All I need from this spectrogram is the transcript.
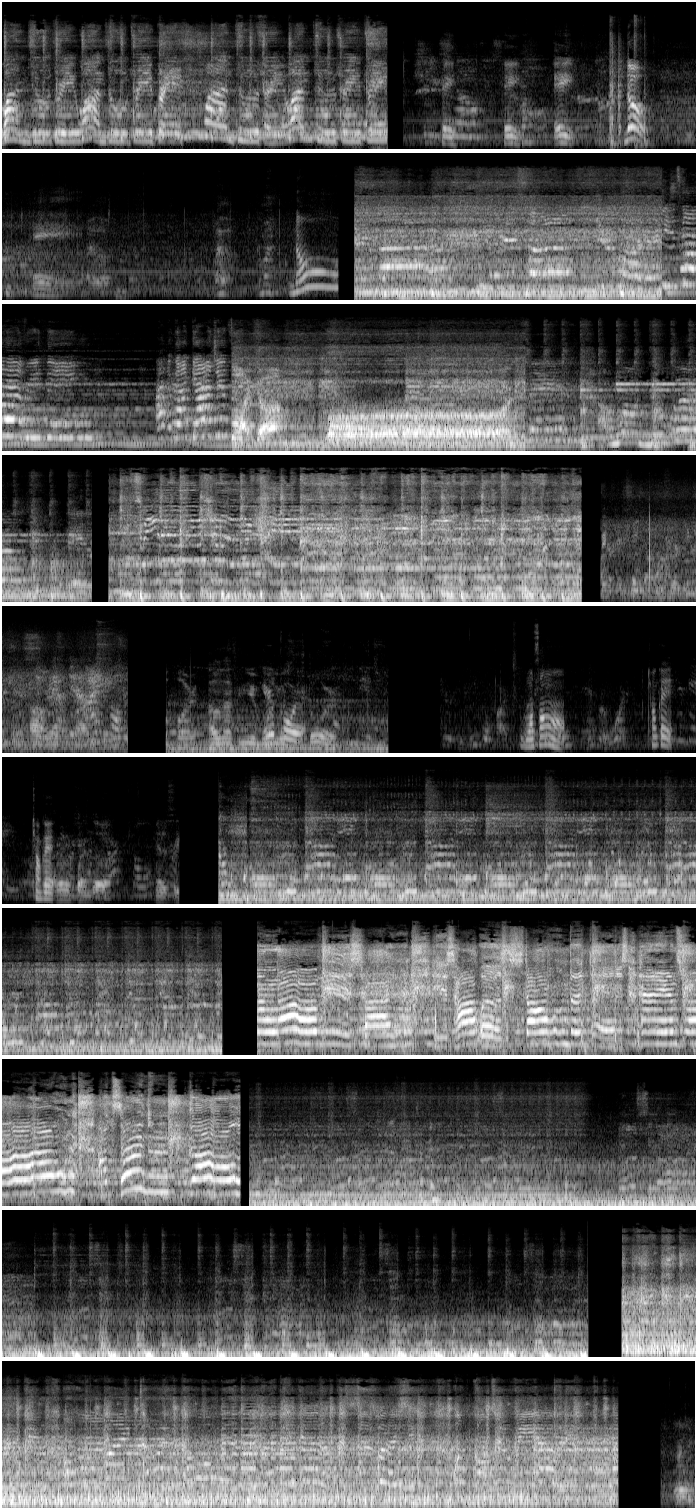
One, two, three, one, two, three, three. One, two, three, one, two, three, three. Hey, hey, hey. No! Hey. Milo, come on. No! She's got everything. I got gadgets. Oh. I was asking you if you to the store. What's on? Chunk it. Chunk it.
